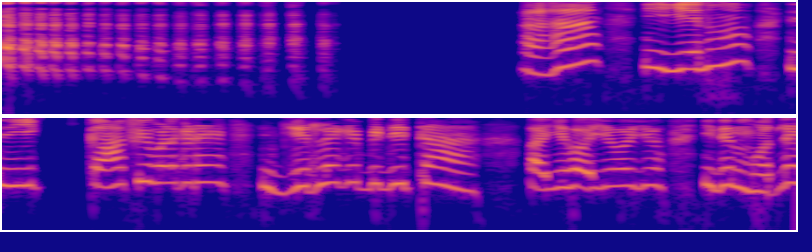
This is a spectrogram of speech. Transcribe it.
ಏನು? ಕಾಫಿ ಒಳಗಡೆ ಜಿರ್ಲೆಗೆ ಬಿದ್ದಿತ್ತ? ಅಯ್ಯೋ ಅಯ್ಯೋ ಅಯ್ಯೋ ಇದನ್ನ ಮೊದಲೇ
